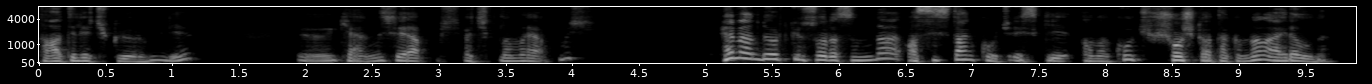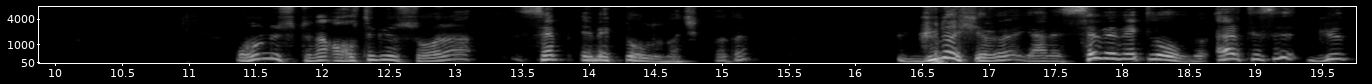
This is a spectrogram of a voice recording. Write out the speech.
tatile çıkıyorum diye e, kendi şey yapmış açıklama yapmış. Hemen dört gün sonrasında asistan koç eski ana koç Şoşka takımdan ayrıldı. Onun üstüne 6 gün sonra Sep emekli olduğunu açıkladı. Gün aşırı yani Sep emekli oldu. Ertesi gün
